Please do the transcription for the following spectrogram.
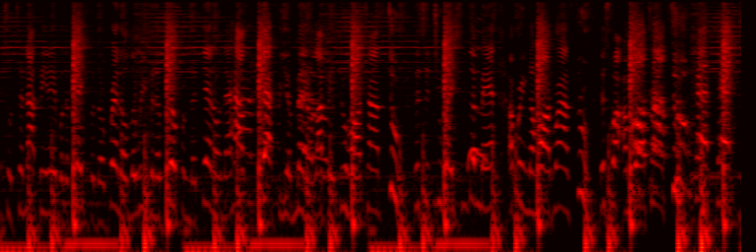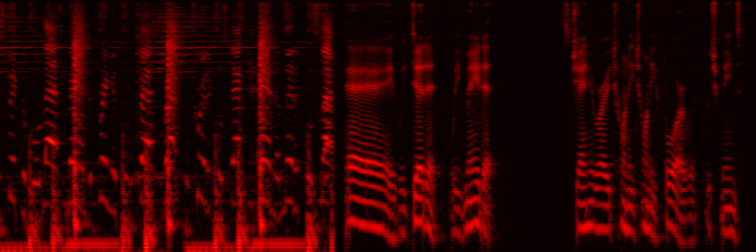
Exponential to not being able to pay for the rental or even a bill from the dental. Now how's that for your mental? I've been through hard times too. The situation demand I bring the hard rhymes through. That's why I'm all times too. Half past despicable, last man to bring it through. Fast raps and critical stats, analytical slap. Hey, we did it. We made it. It's January 2024, which means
